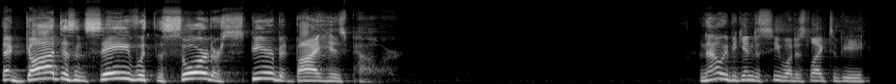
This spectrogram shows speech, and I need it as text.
that God doesn't save with the sword or spear, but by his power. And now we begin to see what it's like to be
